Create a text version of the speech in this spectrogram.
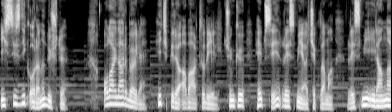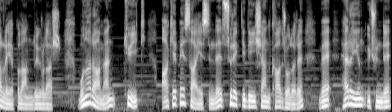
İşsizlik oranı düştü. Olaylar böyle. Hiçbiri abartı değil. Çünkü hepsi resmi açıklama, resmi ilanlarla yapılan duyurular. Buna rağmen TÜİK, AKP sayesinde sürekli değişen kadroları ve her ayın üçünde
